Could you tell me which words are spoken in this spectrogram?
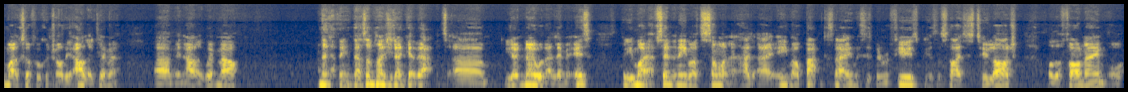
Microsoft will control the Outlook limit um, in Outlook Webmail. That thing. Now, sometimes you don't get that. Um, you don't know what that limit is, but you might have sent an email to someone and had an email back saying this has been refused because the size is too large, or the file name, or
